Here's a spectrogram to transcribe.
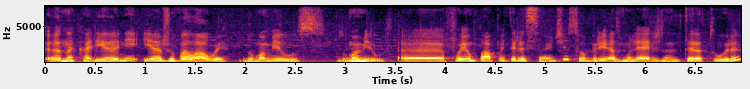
Ana Cariani e a Juva Lauer, do Mamilos. Do Mamilos. Eh, foi um papo interessante sobre as mulheres na literatura,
